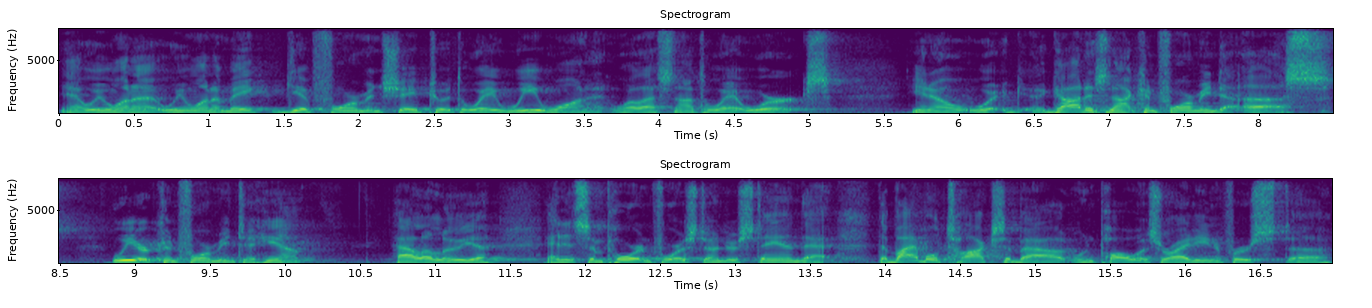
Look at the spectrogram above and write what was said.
Yeah, we want to we want to make give form and shape to it the way we want it. Well, that's not the way it works. You know, God is not conforming to us. We are conforming to Him. Hallelujah. And it's important for us to understand that. The Bible talks about when Paul was writing the first, uh,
